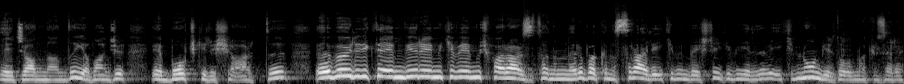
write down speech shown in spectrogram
e, canlandı. Yabancı e, borç girişi arttı. E, böylelikle M1, M2 ve M3 para arzı tanımları bakın sırayla 2005'te, 2007'de ve 2011'de olmak üzere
